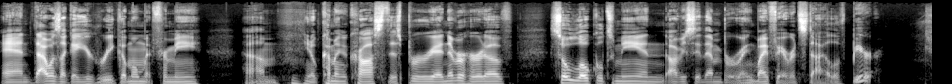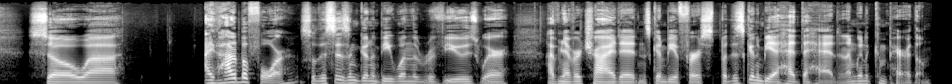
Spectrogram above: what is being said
and that was like a eureka moment for me. Um, you know, coming across this brewery I never heard of, so local to me, and obviously them brewing my favorite style of beer. So uh, I've had it before, so this isn't going to be one of the reviews where I've never tried it and it's going to be a first, but this is going to be a head to head, and I'm going to compare them.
